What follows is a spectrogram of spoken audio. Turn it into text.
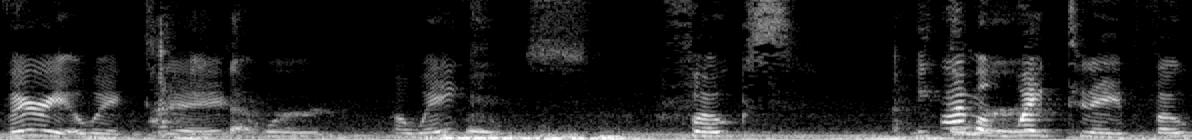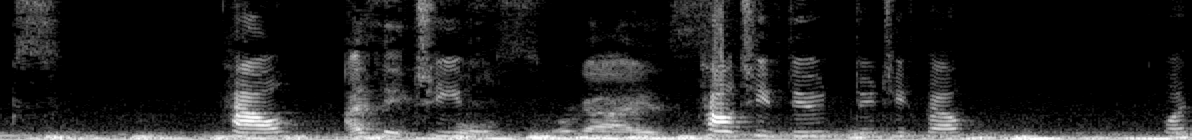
very awake I today. that word, Awake, folks. folks. I hate that I'm word. awake today, folks. Pal, I say Chief. or guys. pal, chief, dude, dude, chief, pal. What?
